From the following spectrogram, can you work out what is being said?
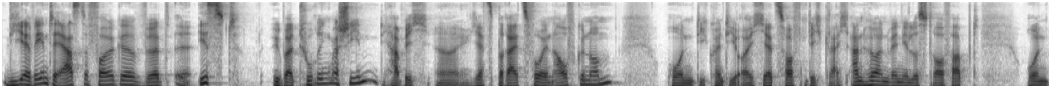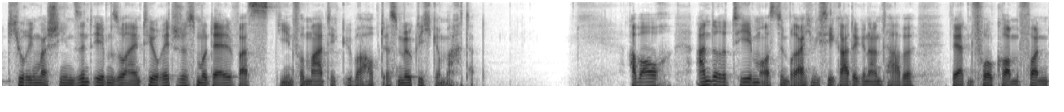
Die erwähnte erste Folge wird, äh, ist über Turing-Maschinen. Die habe ich äh, jetzt bereits vorhin aufgenommen und die könnt ihr euch jetzt hoffentlich gleich anhören, wenn ihr Lust drauf habt. Und Turing-Maschinen sind eben so ein theoretisches Modell, was die Informatik überhaupt erst möglich gemacht hat. Aber auch andere Themen aus den Bereichen, wie ich sie gerade genannt habe, werden vorkommen. Von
